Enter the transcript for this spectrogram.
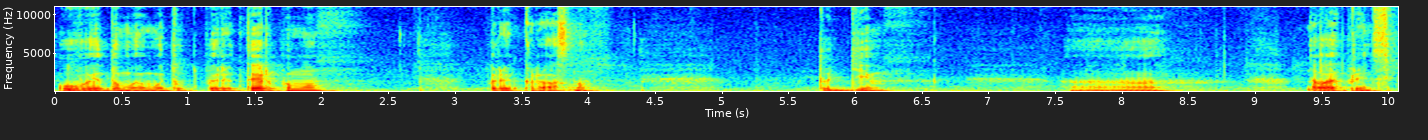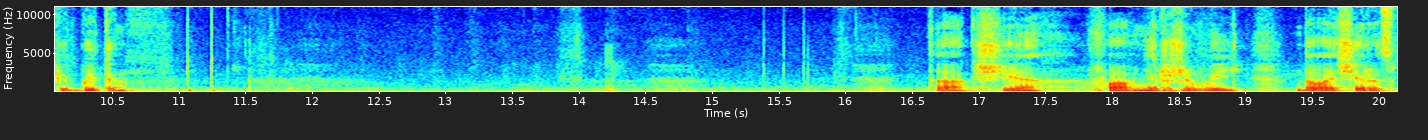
Уве, ми тут перетерпимо. Прекрасно. Тоді. Давай, в принципі, бити. Так, ще фавнір живий. Давай ще раз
